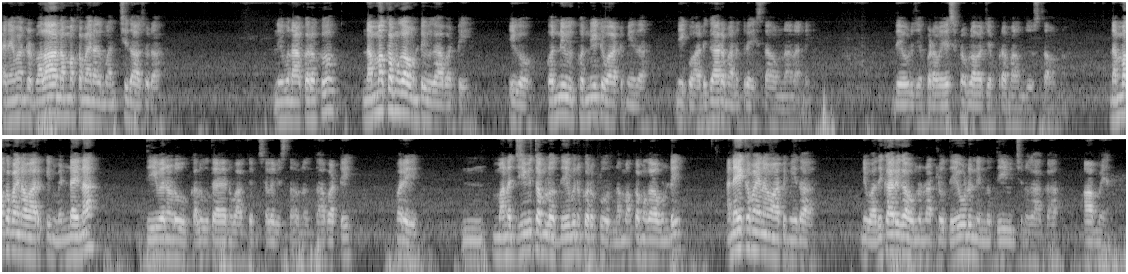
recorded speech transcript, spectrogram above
ఆయన ఏమంటాడు? బలా నమ్మకమైన మంచి దాసుడా నీవు నా కొరకు నమ్మకముగా ఉంటివి కాబట్టి ఇగో కొన్ని కొన్నిటి వాటి మీద నీకు అధికారం అనుగ్రహిస్తూ ఉన్నానని దేవుడు చెప్పడం యేసుప్రభుల వారు చెప్పడం మనం చూస్తూ ఉన్నాం. నమ్మకమైన వారికి మెండైన దీవెనలు కలుగుతాయని వాక్యం సెలవిస్తూ ఉన్నది కాబట్టి మరి మన జీవితంలో దేవుని కొరకు నమ్మకముగా ఉండి అనేకమైన వాటి మీద నీవు అధికారిగా ఉండున్నట్లు దేవుడు నిన్ను దీవించునుగాక. ఆమెన్.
